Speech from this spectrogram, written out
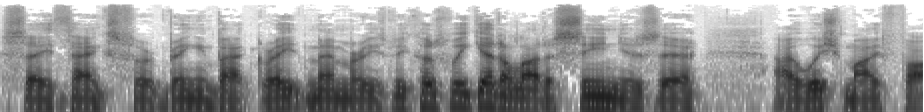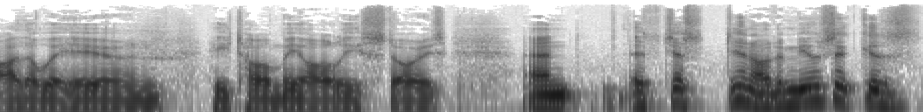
say thanks for bringing back great memories because we get a lot of seniors there. I wish my father were here and he told me all these stories. And it's just, you know, the music is,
